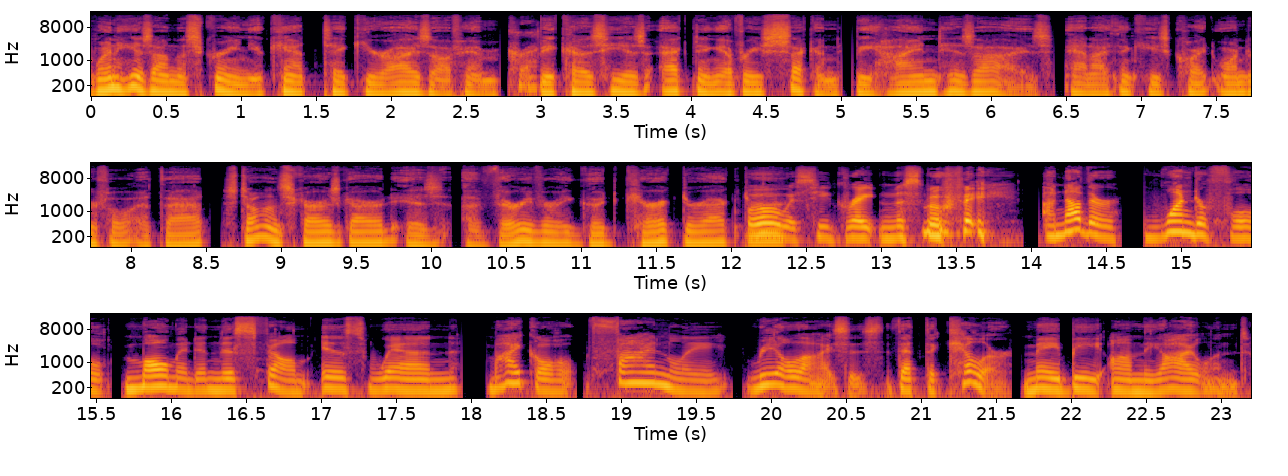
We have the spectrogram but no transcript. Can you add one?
When he is on the screen, you can't take your eyes off him Correct. because he is acting every second behind his eyes. And I think he's quite wonderful at that. Stellan Skarsgård is a very, very good character actor. Oh, is he great in this movie? Another wonderful moment in this film is when Michael finally realizes that the killer may be on the island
